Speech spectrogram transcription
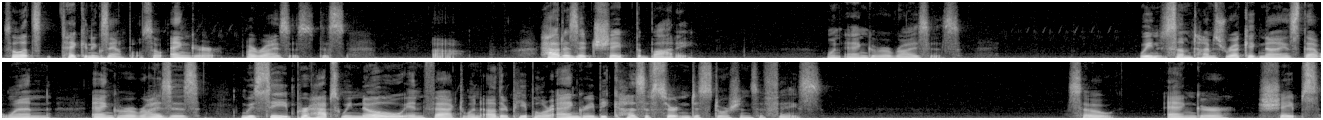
So let's take an example. So anger arises. This, uh, how does it shape the body when anger arises? We sometimes recognize that when anger arises, we see, perhaps we know, in fact, when other people are angry because of certain distortions of face. So, anger shapes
